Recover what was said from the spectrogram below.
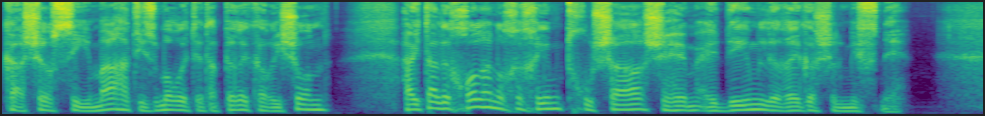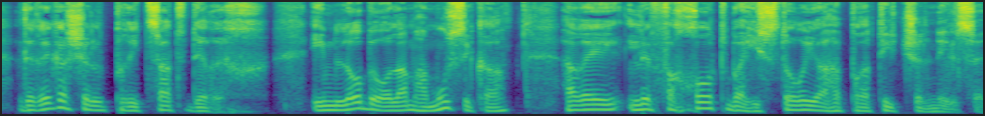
כאשר סיימה התזמורת את הפרק הראשון, הייתה לכל הנוכחים תחושה שהם עדים לרגע של מפנה. לרגע של פריצת דרך. אם לא בעולם המוסיקה, הרי לפחות בהיסטוריה הפרטית של נילסן.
